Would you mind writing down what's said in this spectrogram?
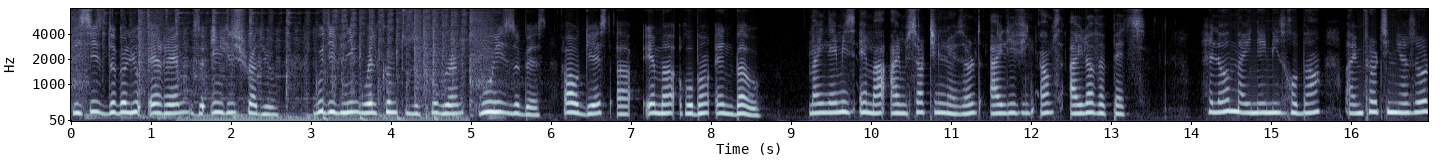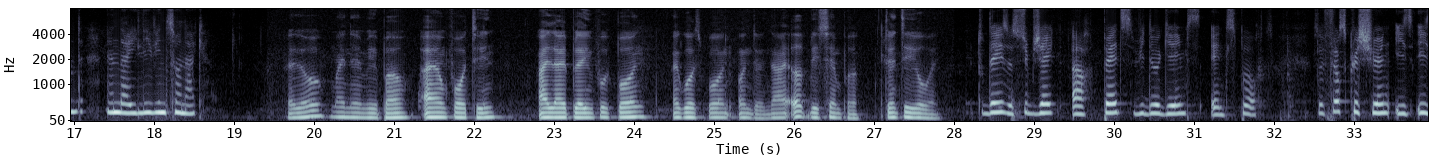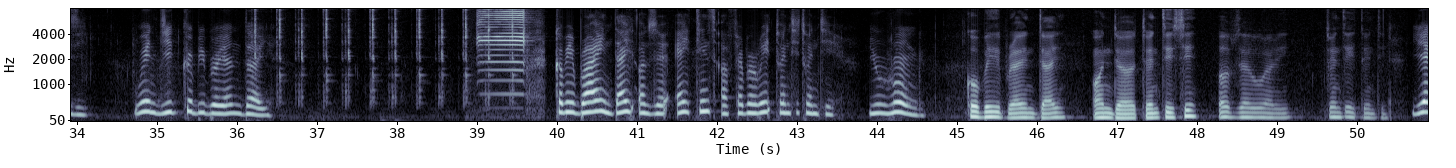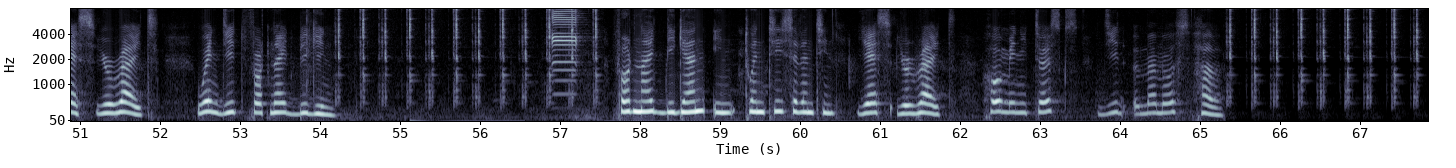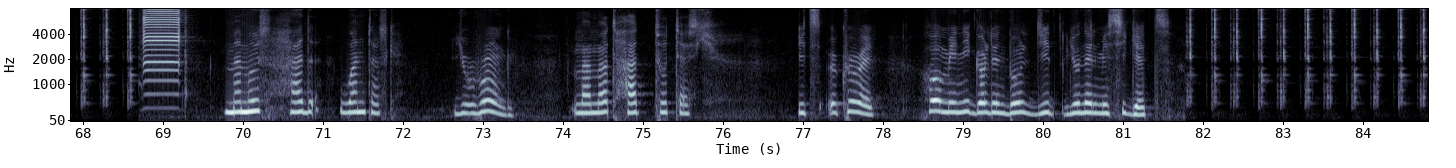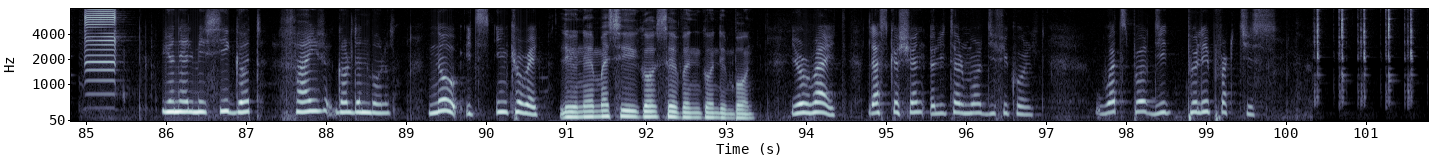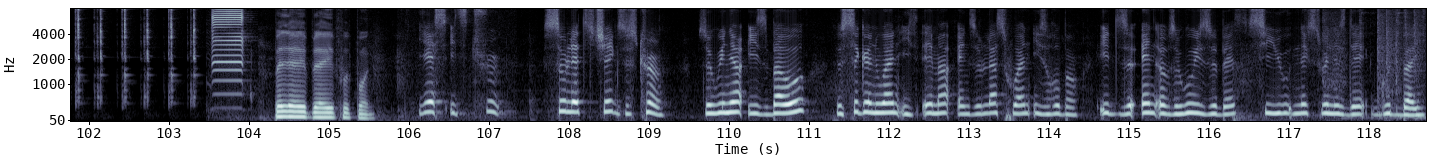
This is WRM, the English radio. Good evening, welcome to the program Who is the Best? Our guests are Emma, Robin, and Bao. My name is Emma. I'm 13 years old. I live in Amps. I love pets. Hello, my name is Robin. I'm 13 years old and I live in Sonac. Hello, my name is Bao. I am 14. I like playing football. I was born on the 9th of December 2001. Today the subject are pets, video games, and sport. The first question is easy. When did Kobe Bryant die? Kobe Bryant died on the 18th of February 2020. You're wrong. Kobe Bryant died on the 26th of January 2020. Yes, you're right. When did Fortnite begin? Fortnite began in 2017. Yes, you're right. How many tusks did a mammoth have? Mammoth had one tusk. You're wrong. Mammoth had two tusks. It's a correct. How many golden balls did Lionel Messi get? Lionel Messi got five golden balls. No, it's incorrect. Lionel Messi got 7 golden balls. You're right. Last question, a little more difficult. What sport did Pelé practice? Pelé played football. Yes, it's true. So let's check the score. The winner is Bao, the second one is Emma, and the last one is Robin. It's the end of the Who is the Best. See you next Wednesday. Goodbye.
